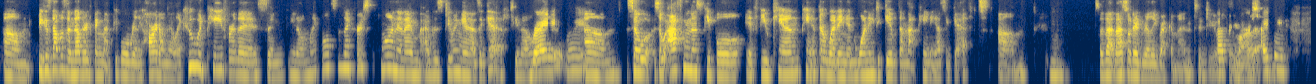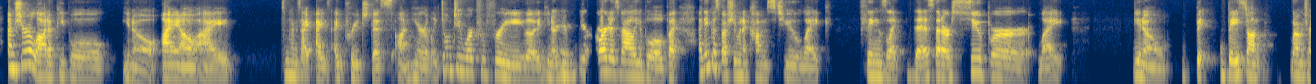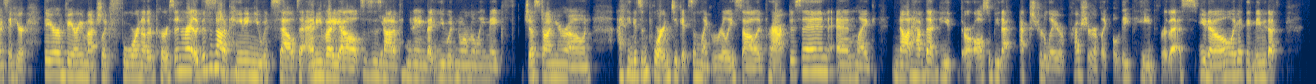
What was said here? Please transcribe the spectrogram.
um, because that was another thing that people were really hard on. They're like, who would pay for this? And you know, I'm like, well, this is my first one, and I'm I was doing it as a gift, you know. Right, right. Um, so so asking those people if you can paint their wedding and wanting to give them that painting as a gift. Um, mm-hmm. So that that's what I'd really recommend to do. That's smart. I think I'm sure a lot of people, you know, I know I sometimes I, I, I preach this on here like don't do work for free like you know your mm-hmm. your art is valuable but i think especially when it comes to like things like this that are super like you know b- based on what i'm trying to say here they are very much like for another person right like this is not a painting you would sell to anybody else this is yeah. not a painting that you would normally make just on your own I think it's important to get some like really solid practice in and like not have that be or also be that extra layer of pressure of like, oh, they paid for this, you know? Like I think maybe that's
